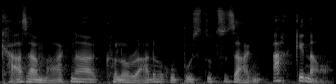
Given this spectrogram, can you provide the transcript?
Casa Magna Colorado Robusto zu sagen? Ach genau.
